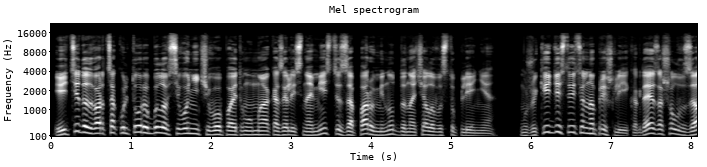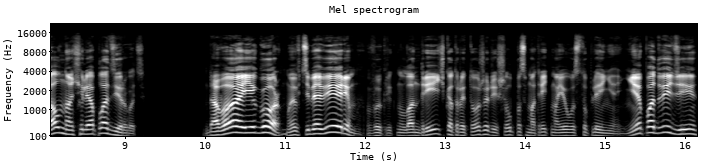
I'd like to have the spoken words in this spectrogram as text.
Идти до Дворца культуры было всего ничего, поэтому мы оказались на месте за пару минут до начала выступления. Мужики действительно пришли, и когда я зашел в зал, начали аплодировать. «Давай, Егор, мы в тебя верим!» — выкрикнул Андреич, который тоже решил посмотреть мое выступление. «Не подведи!»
